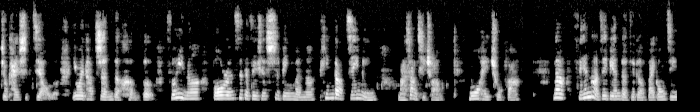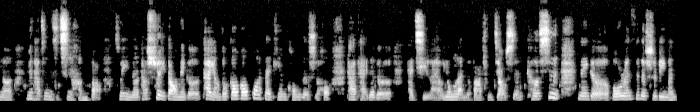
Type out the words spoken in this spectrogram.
就开始叫了，因为它真的很饿。所以呢，佛罗伦斯的这些士兵们呢，听到鸡鸣，马上起床，摸黑出发。那维也纳这边的这个白公鸡呢，因为它真的是吃很饱，所以呢，它睡到那个太阳都高高挂在天空的时候，它才那个才起来哦，慵懒的发出叫声。可是那个佛罗伦斯的士兵们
